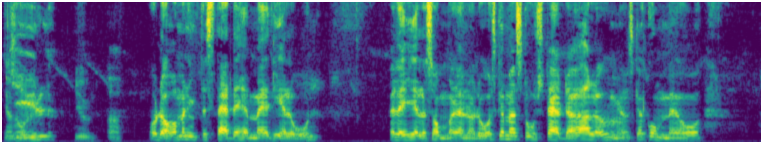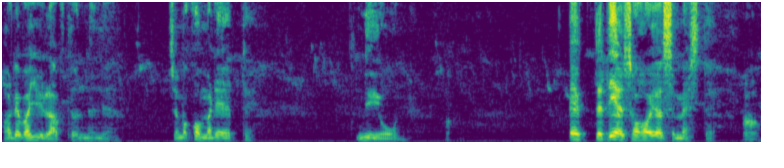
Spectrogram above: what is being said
Januari. Jul. Jul. Ja. Och då har man inte städat hemma ett helt år. Eller hela sommaren och då ska man storstäda. Alla ungarna ska komma och... Ja, det var julafton eller... Sen vad kommer det efter? Nyår. Efter det så har jag semester. Ja.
